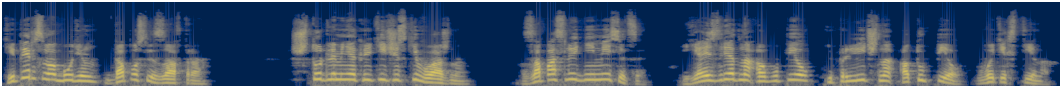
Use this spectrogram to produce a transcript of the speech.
Теперь свободен до послезавтра. Что для меня критически важно. За последние месяцы я изрядно обупел и прилично отупел в этих стенах.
